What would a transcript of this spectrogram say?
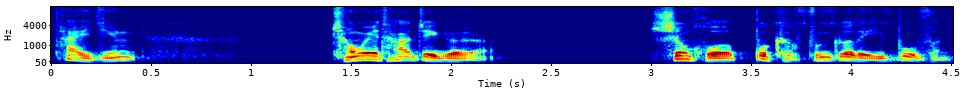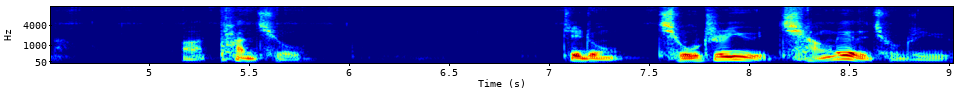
他已经成为他这个生活不可分割的一部分了啊。探求这种求知欲，强烈的求知欲，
